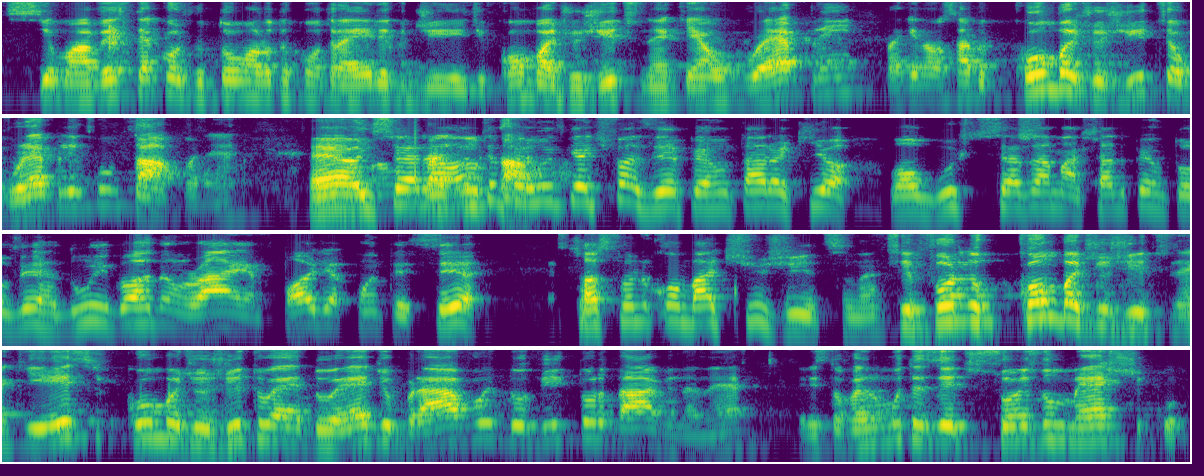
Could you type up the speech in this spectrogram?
Se uma vez até conjuntou uma luta contra ele de, de combat jiu-jitsu, né? Que é o grappling. Para quem não sabe, combat jiu-jitsu é o grappling com tapa, né? É, isso era a outra pergunta que eu ia te fazer. Perguntaram aqui, ó. O Augusto César Machado perguntou: Verdun e Gordon Ryan, pode acontecer? Só se for no combate jiu-jitsu, né? Se for no combat jiu-jitsu, né? Que esse combat jiu-jitsu é do Ed Bravo e do Victor Dávila, né? Eles estão fazendo muitas edições no México.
